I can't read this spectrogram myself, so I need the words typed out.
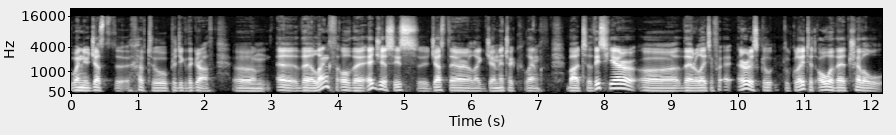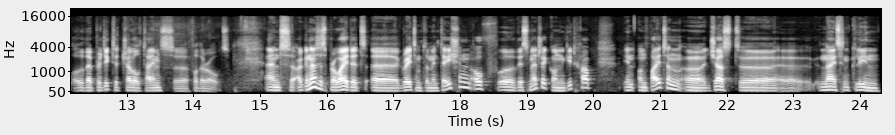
when you just uh, have to predict the graph, um, uh, the length of the edges is uh, just their like geometric length. But this year, the relative error is cal- calculated over the travel, the predicted travel times for the roads. And organizers provided a great implementation of this metric on GitHub. In, on Python, uh, just uh, uh, nice and clean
